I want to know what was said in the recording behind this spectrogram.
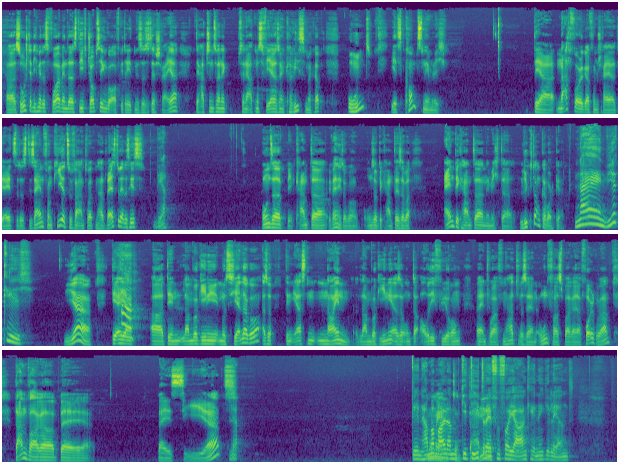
äh, so stelle ich mir das vor, wenn der Steve Jobs irgendwo aufgetreten ist. Also der Schreier, der hat schon so eine, so eine Atmosphäre, so ein Charisma gehabt. Und jetzt kommt's nämlich der Nachfolger vom Schreier, der jetzt das Design von Kia zu verantworten hat, weißt du, wer das ist? Wer? Unser bekannter, ich weiß nicht, ob er unser bekannter ist, aber ein bekannter, nämlich der Luc Donkerwolke. Nein, wirklich? Ja, der ah. ja äh, den Lamborghini Murcielago, also den ersten neuen Lamborghini, also unter Audi-Führung äh, entworfen hat, was ein unfassbarer Erfolg war. Dann war er bei Seat. Ja. Den haben Moment, wir mal am GD-Treffen vor Jahren kennengelernt.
